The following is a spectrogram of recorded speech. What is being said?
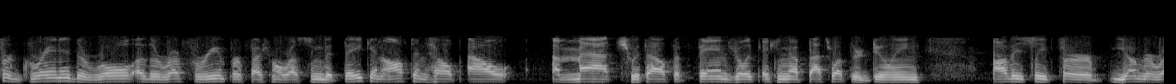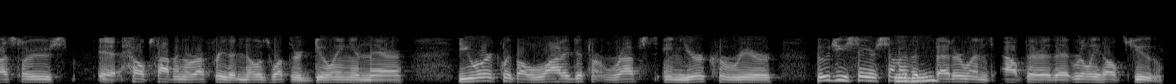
for granted the role of the referee in professional wrestling that they can often help out a match without the fans really picking up that's what they're doing. Obviously for younger wrestlers it helps having a referee that knows what they're doing in there. You work with a lot of different refs in your career. Who would you say are some mm-hmm. of the mm-hmm. better ones out there that really helped you?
